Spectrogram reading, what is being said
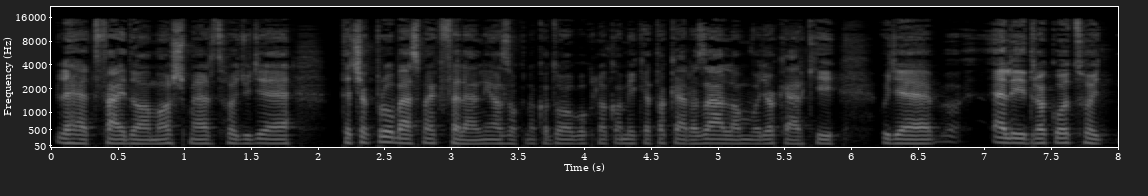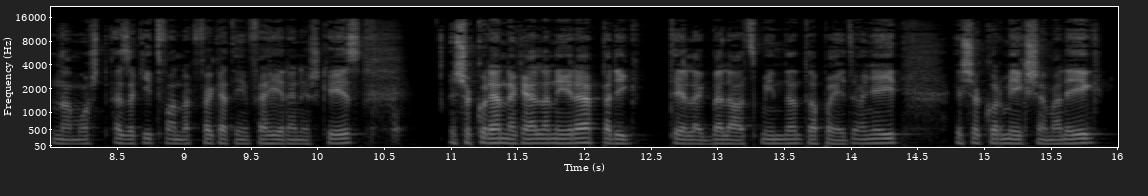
lehet fájdalmas, mert hogy ugye te csak próbálsz megfelelni azoknak a dolgoknak, amiket akár az állam, vagy akárki ugye eléd rakott, hogy na most ezek itt vannak feketén-fehéren és kész, és akkor ennek ellenére pedig tényleg beleadsz mindent, apait, anyait, és akkor mégsem elég.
